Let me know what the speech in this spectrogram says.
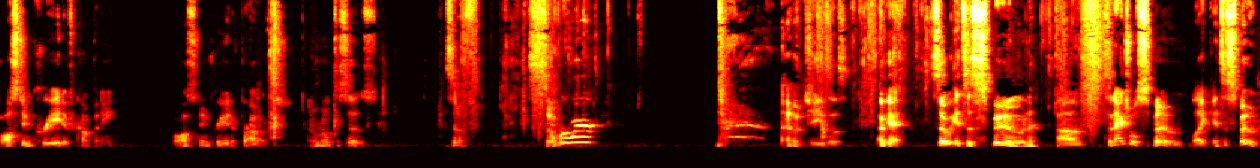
Boston Creative Company. Boston Creative Products. I don't know what this is. Is it a silverware? oh Jesus. Okay, so it's a spoon um, it's an actual spoon. Like it's a spoon.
